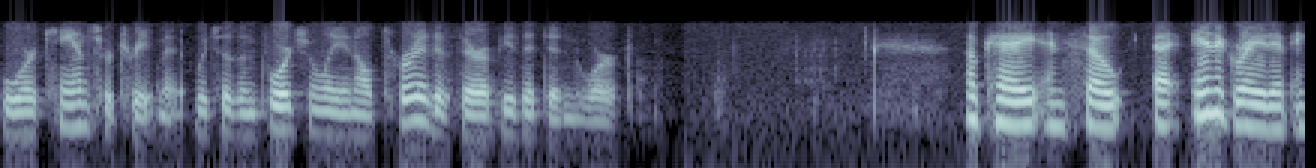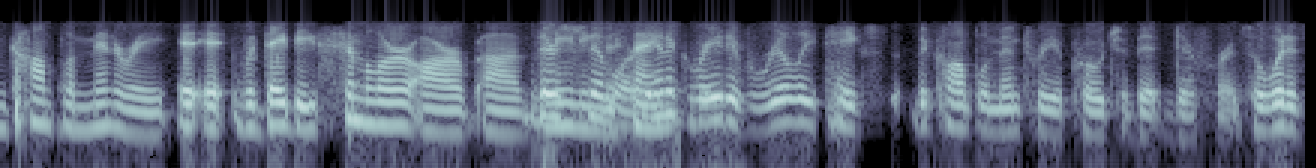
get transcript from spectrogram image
for cancer treatment, which is unfortunately an alternative therapy that didn't work. Okay, and so uh, integrative and complementary, it, it, would they be similar or uh, They're meaning similar. the same? Integrative really takes the complementary approach a bit different. So what it's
